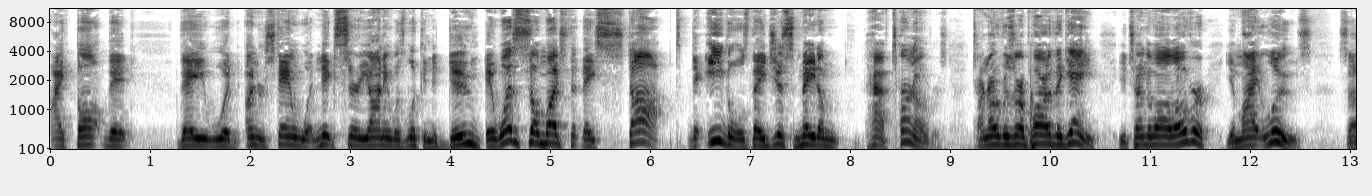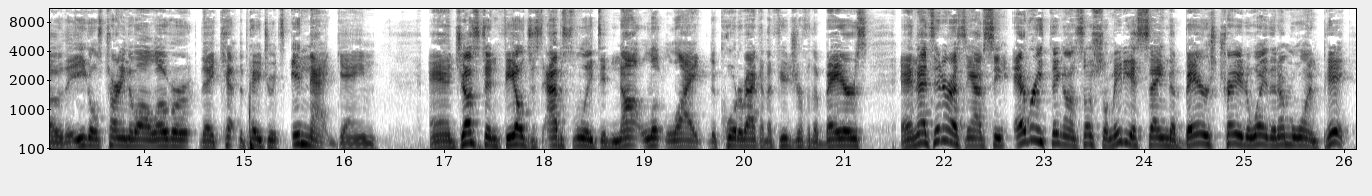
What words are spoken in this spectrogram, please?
I thought that they would understand what Nick Sirianni was looking to do. It wasn't so much that they stopped the Eagles, they just made them have turnovers. Turnovers are a part of the game. You turn the ball over, you might lose. So the Eagles turning the ball over, they kept the Patriots in that game. And Justin Fields just absolutely did not look like the quarterback of the future for the Bears. And that's interesting. I've seen everything on social media saying the Bears traded away the number one pick.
